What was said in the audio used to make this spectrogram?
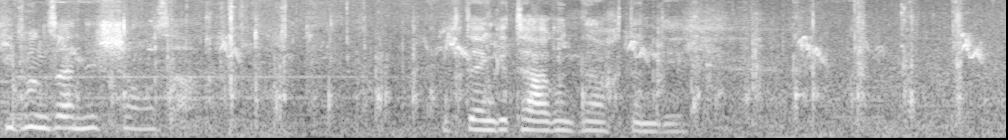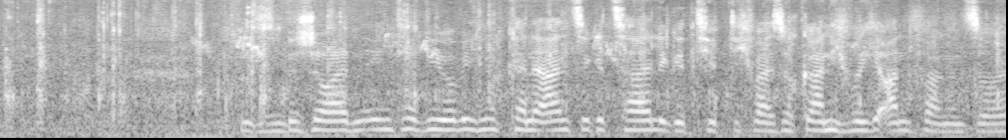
Gib uns eine Chance ab. Ich denke Tag und Nacht an dich. In diesem bescheuerten Interview habe ich noch keine einzige Zeile getippt. Ich weiß auch gar nicht, wo ich anfangen soll.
